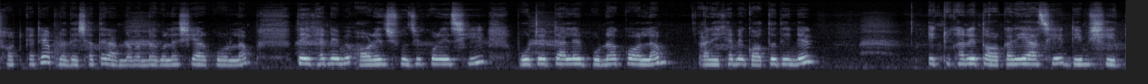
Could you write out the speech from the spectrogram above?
শর্টকাটে আপনাদের সাথে রান্নাবান্নাগুলো শেয়ার করলাম। তো এখানে আমি অরেঞ্জ সুজি করেছি, বুটের ডালের বোনা করলাম, আর এখানে গত দিনের একটুখানি তরকারি আছে, ডিম সিদ্ধ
